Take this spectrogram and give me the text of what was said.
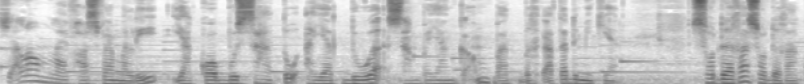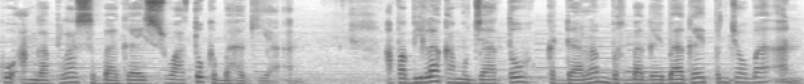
Shalom Lifehouse Family, Yakobus 1 ayat 2 sampai yang keempat berkata demikian. Saudara-saudaraku anggaplah sebagai suatu kebahagiaan. Apabila kamu jatuh ke dalam berbagai-bagai pencobaan.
